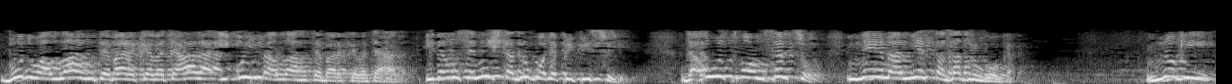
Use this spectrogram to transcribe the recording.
budu Allahu te bareke ve taala i u ime Allahu te bareke ve taala. I da mu se ništa drugo ne pripisuje. Da u tvom srcu nema mjesta za drugoga. Mnogi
